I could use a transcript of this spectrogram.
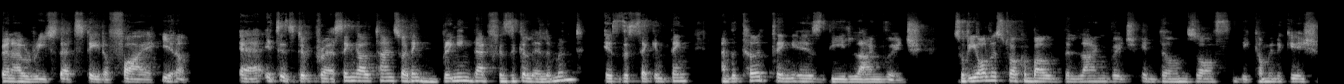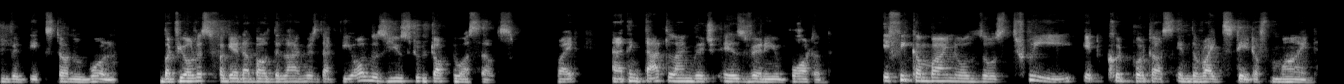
when I'll reach that state of fire, you know, uh, it's it's depressing at times. So I think bringing that physical element is the second thing, and the third thing is the language. So we always talk about the language in terms of the communication with the external world but we always forget about the language that we always use to talk to ourselves right? And i think that language is very important. If we combine all those three it could put us in the right state of mind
